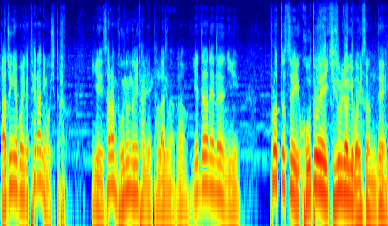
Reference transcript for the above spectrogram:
나중에 보니까 테란이 멋있더라고. 이게 사람 보는 눈이 달리, 달라지나 봐요. 예전에는 이 프로토스의 이 고도의 기술력이 멋있었는데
